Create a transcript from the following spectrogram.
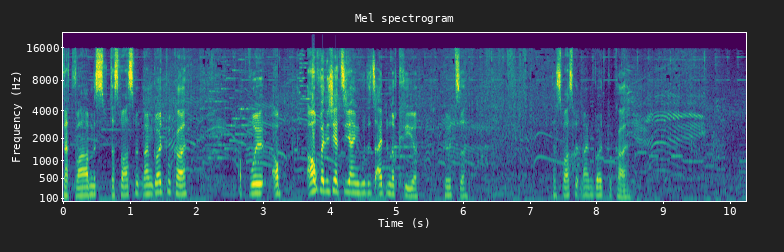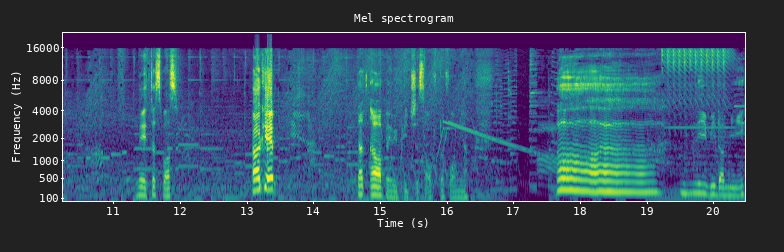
Das war das war's mit meinem Goldpokal. Obwohl, ob, auch wenn ich jetzt hier ein gutes Item noch kriege. Blödsinn. Das war's mit meinem Goldpokal. Nee, das war's. Okay. Das, oh, Baby Peach ist auch da vor mir. Oh, nie wieder Mi.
